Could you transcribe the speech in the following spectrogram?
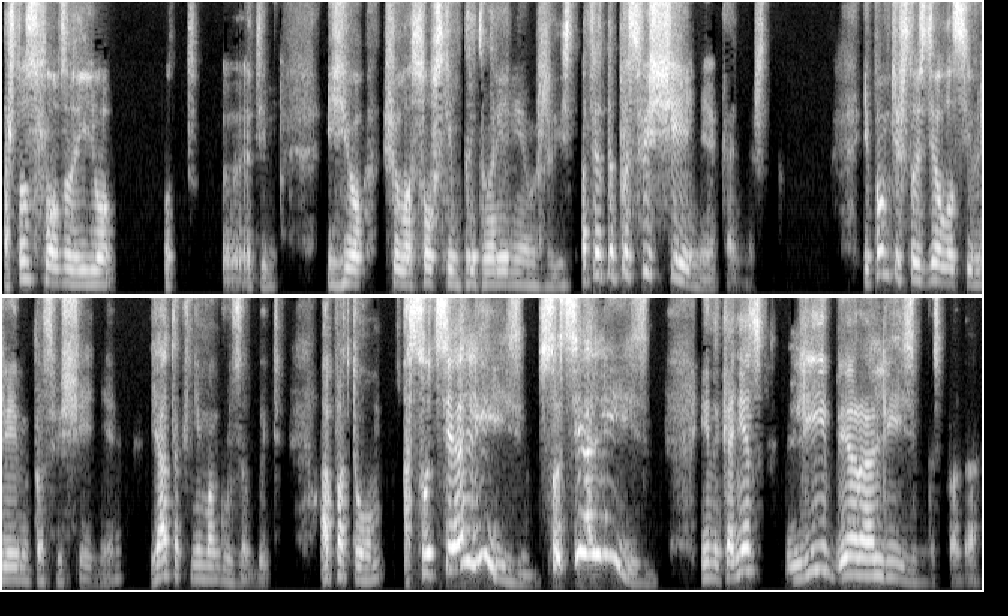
А что за ее вот этим ее философским притворением в жизнь. Ответ на просвещение, конечно. И помните, что сделало с евреями просвещение? Я так не могу забыть. А потом, а социализм, социализм. И, наконец, либерализм, господа.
